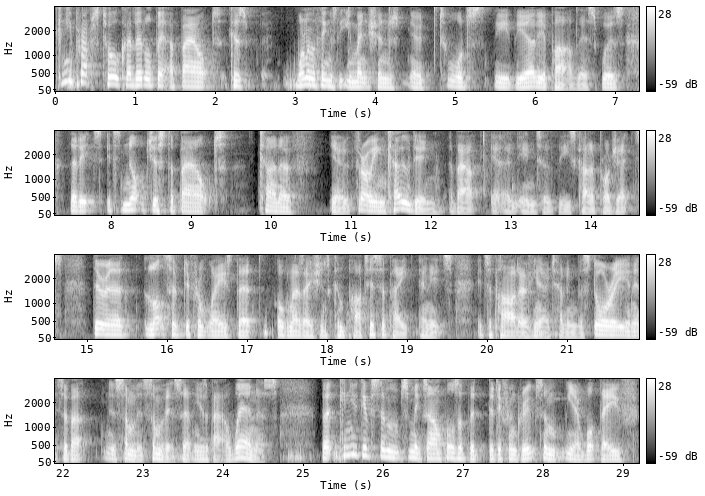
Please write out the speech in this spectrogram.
can you perhaps talk a little bit about because one of the things that you mentioned, you know, towards the, the earlier part of this was that it's it's not just about kind of you know throwing code in about uh, into these kind of projects. There are lots of different ways that organizations can participate and it's it's a part of you know telling the story and it's about you know, some some of it certainly is about awareness. But can you give some some examples of the, the different groups and you know what they've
